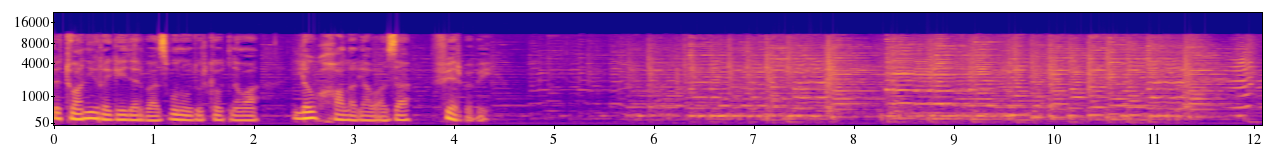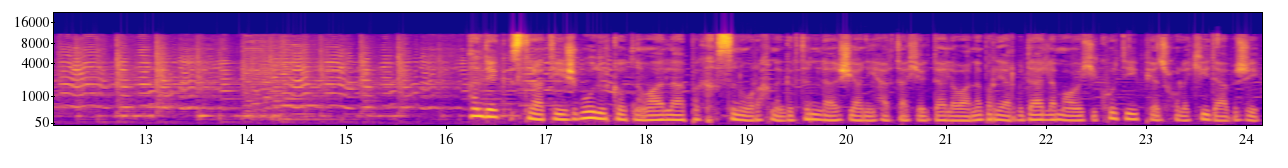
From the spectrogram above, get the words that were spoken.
دەتوانی ڕێگەی دەربازبوون و دوورکەوتنەوە لەو خاڵە لاوازە فێر ببی. هەندێک ستراتیژ بۆ دوورکەوتنەوە لە پەکخستن و ڕەخنەگرتن لە ژیانی هەر تاکێکدا لەوانە بڕیار بدا لە ماوەیەکی کوردی پێنج خولەکیدا بژی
